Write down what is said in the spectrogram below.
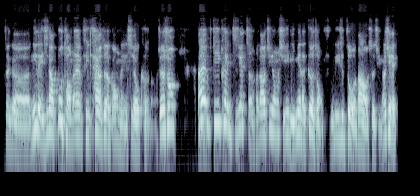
这个你累积到不同的 NFT 才有这个功能，也是有可能。就是说，NFT 可以直接整合到金融协议里面的各种福利是做得到的事情，而且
